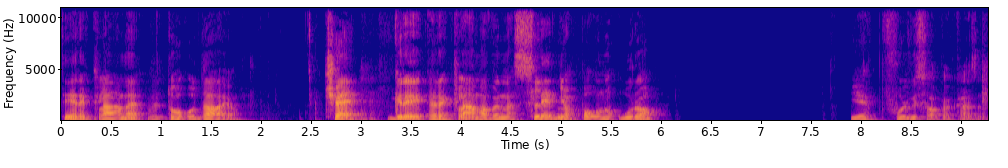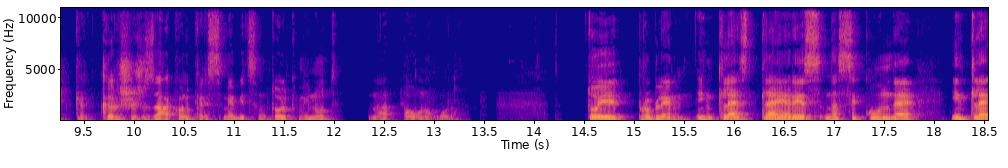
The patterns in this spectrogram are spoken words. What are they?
te reklame v to oddajo. Če gre reklama v naslednjo polno uro, je ful visoka kazen, ker kršiš zakon, ker sme biti sem toliko minut na polno uro. To je problem. In tle, tle je res na sekunde, in tle,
